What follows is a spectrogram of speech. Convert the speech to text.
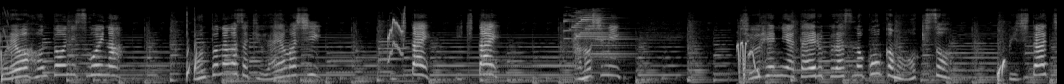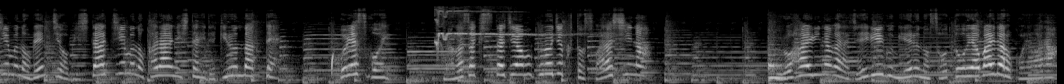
これは本当にすごいな。ほんと長崎羨ましい。たい。行きたい。楽しみ。周辺に与えるプラスの効果も大きそう。ビジターチームのベンチをビジターチームのカラーにしたりできるんだって。こりゃすごい。長崎スタジアムプロジェクト素晴らしいな。風呂入りながら J リーグ見えるの相当やばいだろこれはな。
